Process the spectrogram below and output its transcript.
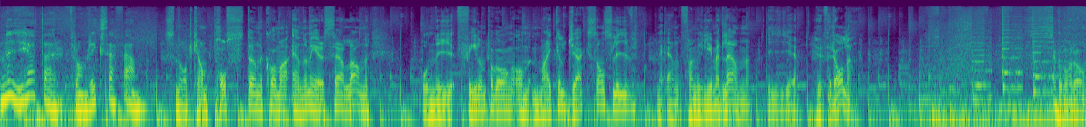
Nyheter från riks FM. Snart kan posten komma ännu mer sällan. Och ny film på gång om Michael Jacksons liv med en familjemedlem i huvudrollen. God morgon.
